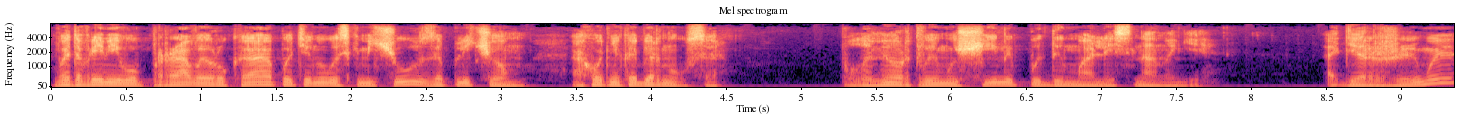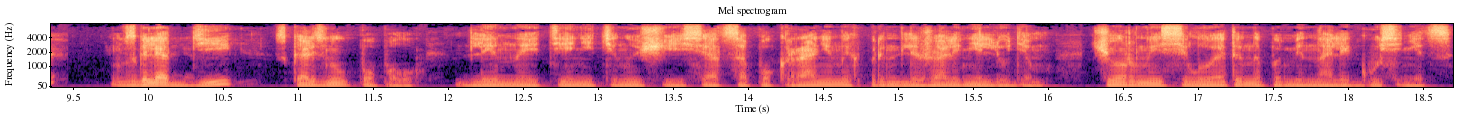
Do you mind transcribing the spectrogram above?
В это время его правая рука потянулась к мечу за плечом. Охотник обернулся. Полумертвые мужчины подымались на ноги. «Одержимые?» Взгляд Ди скользнул по полу. Длинные тени, тянущиеся от сапог раненых, принадлежали не людям. Черные силуэты напоминали гусениц,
